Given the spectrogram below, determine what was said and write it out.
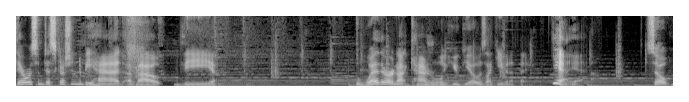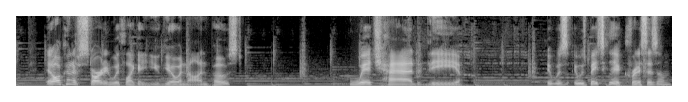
there was some discussion to be had about the whether or not casual Yu-Gi-Oh is like even a thing. Yeah, yeah. So it all kind of started with like a Yu-Gi-Oh! Anon post, which had the it was it was basically a criticism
